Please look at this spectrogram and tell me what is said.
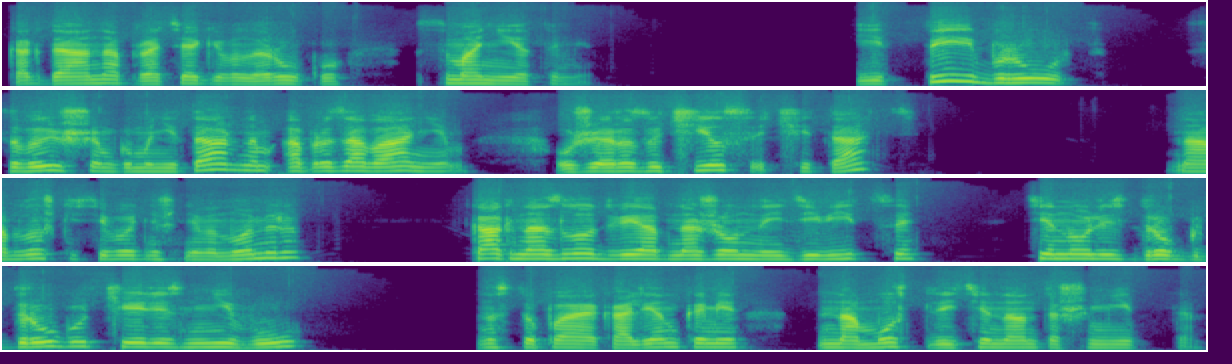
когда она протягивала руку с монетами. «И ты, Брут, с высшим гуманитарным образованием, уже разучился читать?» На обложке сегодняшнего номера, как назло, две обнаженные девицы тянулись друг к другу через Неву, наступая коленками на мост лейтенанта Шмидта.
